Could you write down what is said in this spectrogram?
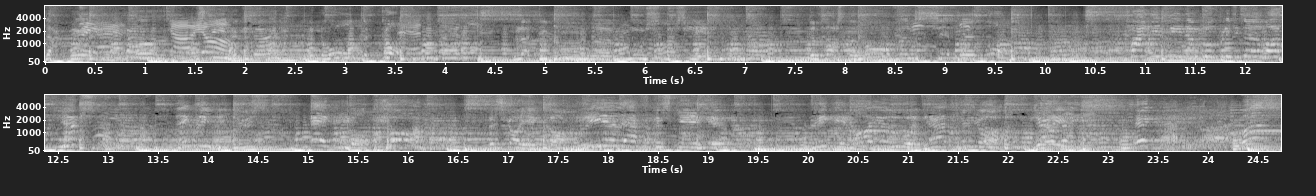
loven, dinsdag weer. Ja, joh. Een op de kop. Laat die boeren moes maar scheren. De vaste loven zitten erop. Maar die Mina moet blijft er wat juts. Ik blijf niet dus, ik moet gaan. Dus ga je toch hier even kijken. Drie keer al je hoe het gaat gegaan. Jullie, ik, wat?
